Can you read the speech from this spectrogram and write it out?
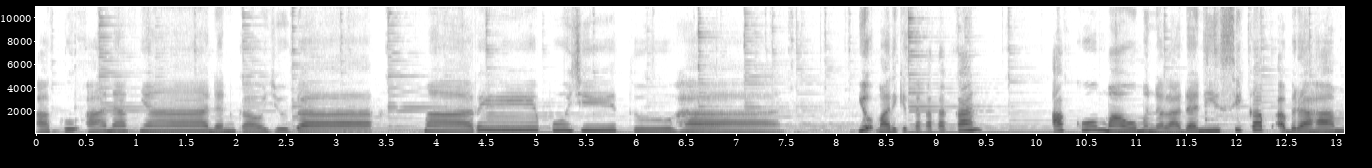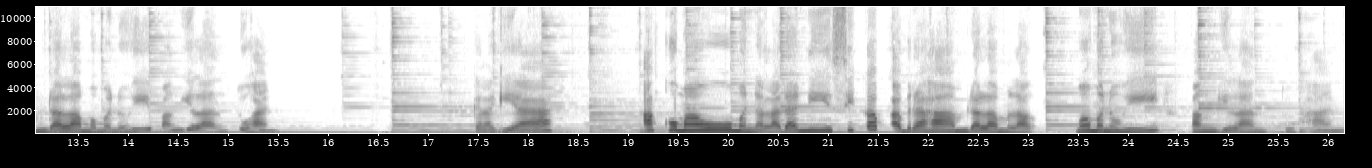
Aku anaknya dan kau juga. Mari puji Tuhan. Yuk mari kita katakan, aku mau meneladani sikap Abraham dalam memenuhi panggilan Tuhan. Sekali lagi ya, aku mau meneladani sikap Abraham dalam memenuhi panggilan Tuhan.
